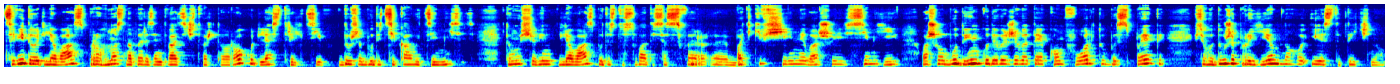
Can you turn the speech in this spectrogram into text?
Це відео для вас, прогноз на березень 2024 року для стрільців. Дуже буде цікавий цей місяць, тому що він для вас буде стосуватися сфер е, батьківщини, вашої сім'ї, вашого будинку, де ви живете, комфорту, безпеки, всього дуже приємного і естетичного.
